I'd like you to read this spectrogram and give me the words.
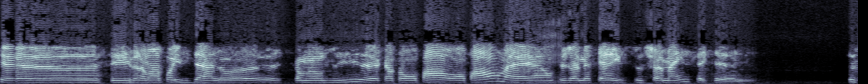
que euh, c'est vraiment pas évident, là. euh, Comme on dit, euh, quand on part, on part, mais on sait jamais ce qui arrive sur le chemin. Fait que c'est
